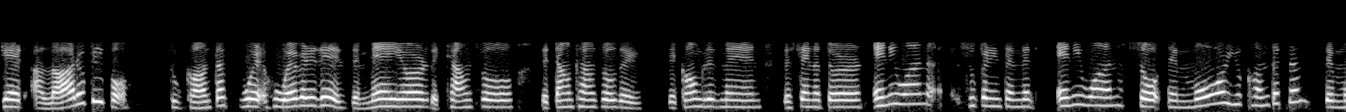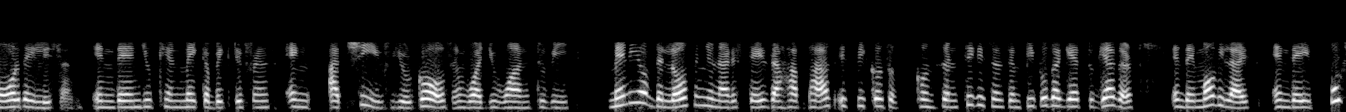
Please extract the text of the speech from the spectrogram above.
get a lot of people to contact wh- whoever it is the mayor, the council, the town council, the the congressman, the senator, anyone, superintendent, anyone. So the more you contact them, the more they listen. And then you can make a big difference and achieve your goals and what you want to be many of the laws in the United States that have passed is because of concerned citizens and people that get together and they mobilize and they push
